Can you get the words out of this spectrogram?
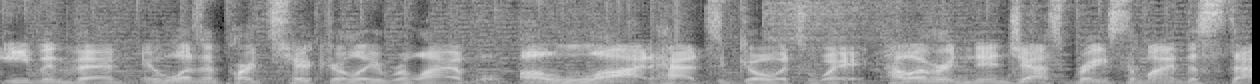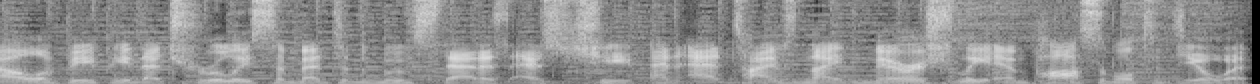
even then, it wasn't particularly reliable. A lot had to go its way. However, Ninjask brings to mind the style of BP that truly cemented the move's status as cheap, and at times nightmarishly impossible to deal with.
